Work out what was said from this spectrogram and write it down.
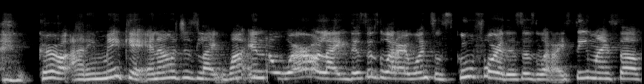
And girl, I didn't make it. And I was just like, what in the world? Like, this is what I went to school for. This is what I see myself.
